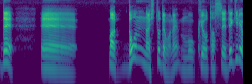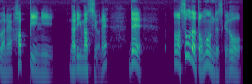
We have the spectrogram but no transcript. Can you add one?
で、えー、まあどんな人でもね目標達成できればねハッピーになりますよね。で、まあ、そうだと思うんですけど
